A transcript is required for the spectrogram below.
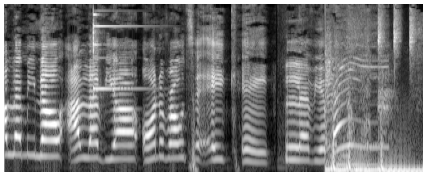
Y'all let me know. I love y'all on the road to 8K. Love you. Bye.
